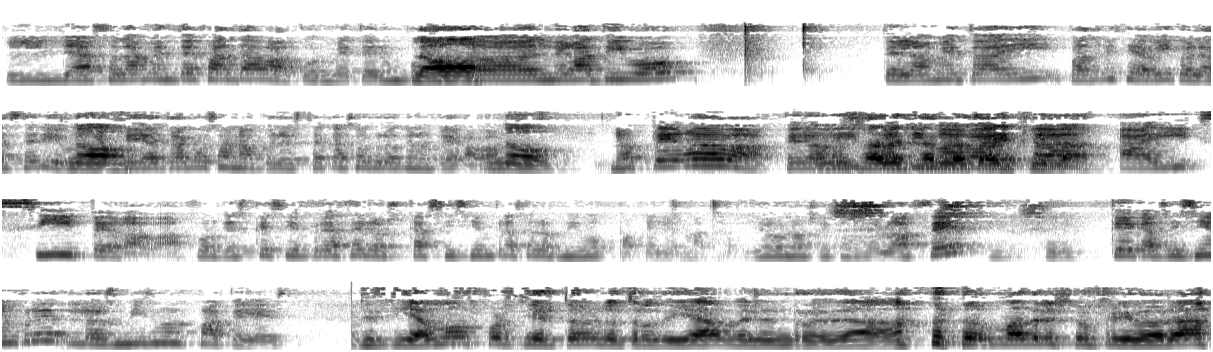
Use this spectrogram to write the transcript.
Ya solamente faltaba por meter un poquito No. el negativo. Te lo meto ahí, Patricia Vico, la serie, porque No. hay otra cosa no, pero este caso creo que no pegaba. No, No pegaba, pero Vamos a dejarla tranquila. ahí sí pegaba, porque es que siempre hace los, casi siempre hace los mismos papeles, macho. Yo no sé cómo lo hace, sí, sí. que casi siempre los mismos papeles. Decíamos, por cierto, el otro día, Belén Rueda, madre sufridora,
